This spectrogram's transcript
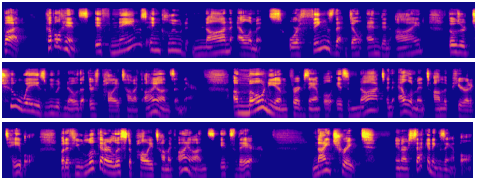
but Couple hints. If names include non-elements or things that don't end in "ide," those are two ways we would know that there's polyatomic ions in there. Ammonium, for example, is not an element on the periodic table, but if you look at our list of polyatomic ions, it's there. Nitrate, in our second example,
